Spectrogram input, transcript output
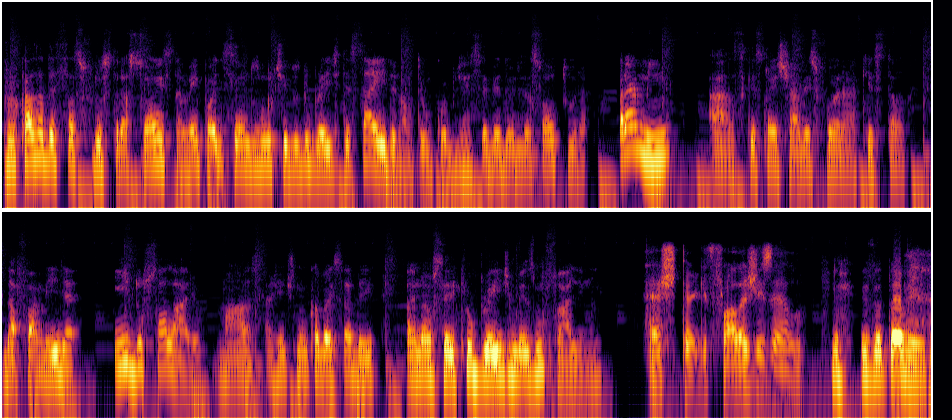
por causa dessas frustrações também pode ser um dos motivos do Brady ter saído, não ter um corpo de recebedores à sua altura. Para mim, as questões chaves foram a questão da família e do salário, mas a gente nunca vai saber, a não ser que o Brady mesmo fale, né? Hashtag fala Giselo. Exatamente.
